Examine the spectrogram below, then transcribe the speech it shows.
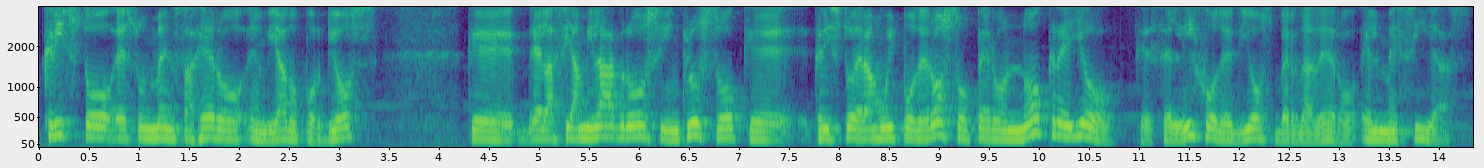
Cristo es un mensajero enviado por Dios, que él hacía milagros, incluso que Cristo era muy poderoso, pero no creyó que es el Hijo de Dios verdadero, el Mesías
